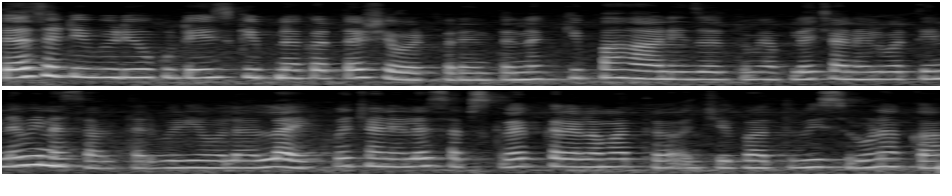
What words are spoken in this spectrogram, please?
त्यासाठी व्हिडिओ कुठेही स्किप न करता शेवटपर्यंत नक्की पहा आणि जर तुम्ही आपल्या चॅनेलवरती नवीन असाल तर व्हिडिओला लाईक व चॅनेलला सबस्क्राईब करायला मात्र अजिबात विसरू नका.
